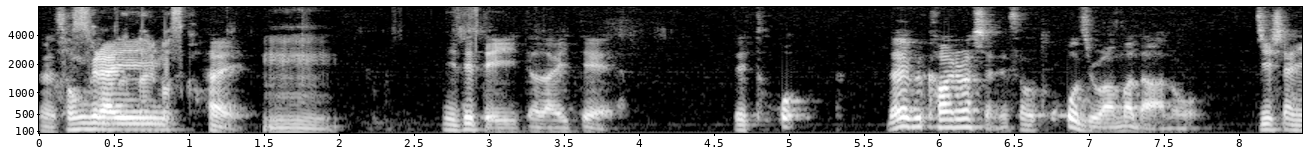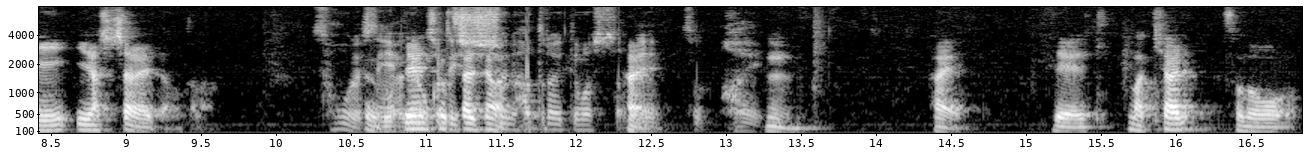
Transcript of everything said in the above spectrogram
うんそんぐらい、はい、うん。に出ていただいて、で、と、だいぶ変わりましたね。その当時はまだあの、G 社にいらっしゃられたのかな。そうですね。ご転職されてなかったに働いてましたはいはい。うん。はい。で、まあ、キャリその、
